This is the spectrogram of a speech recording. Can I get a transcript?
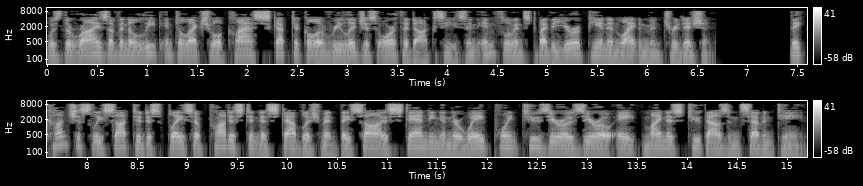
was the rise of an elite intellectual class skeptical of religious orthodoxies and influenced by the European Enlightenment tradition. They consciously sought to displace a Protestant establishment they saw as standing in their way. 2008-2017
